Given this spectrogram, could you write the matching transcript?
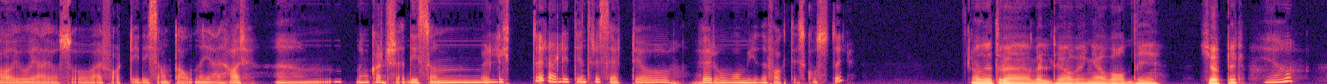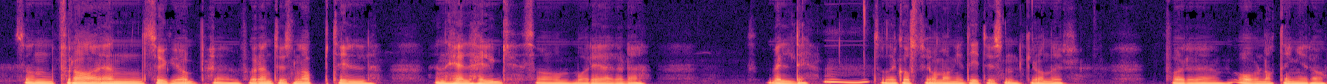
har jo jeg også erfart i de samtalene jeg har. Um, men kanskje de som lytter er litt interessert i å høre om hvor mye det faktisk koster? Ja, det tror jeg er veldig avhengig av hva de kjøper. Ja. Sånn fra en sugejobb eh, for en tusenlapp til en hel helg, så varierer det veldig. Mm. Så det koster jo mange titusen kroner for uh, overnattinger og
